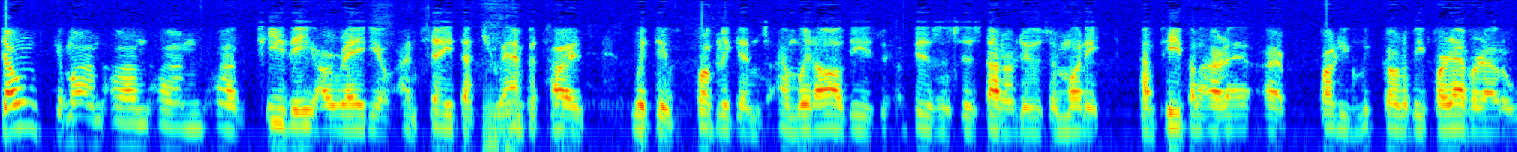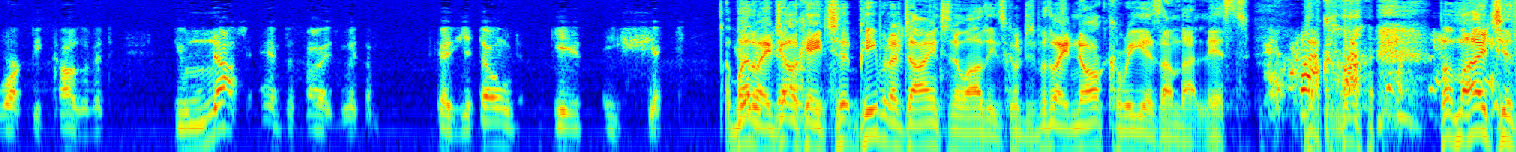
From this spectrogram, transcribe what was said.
don't come on, on, on, on TV or radio and say that you empathise with the Republicans and with all these businesses that are losing money and people are, are probably going to be forever out of work because of it. Do not empathise with them because you don't give a shit. By the way, You're okay, so people are dying to know all these countries. By the way, North Korea is on that list. but, but mind you,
